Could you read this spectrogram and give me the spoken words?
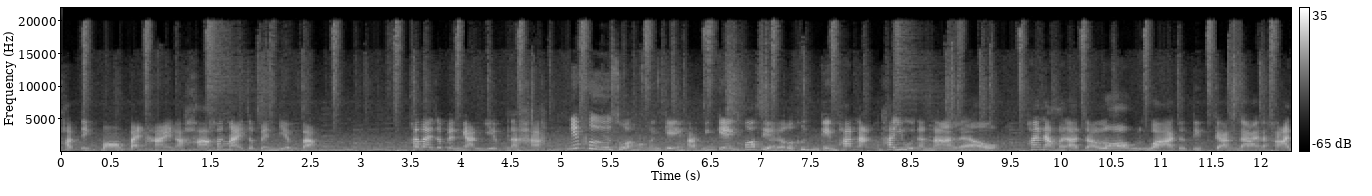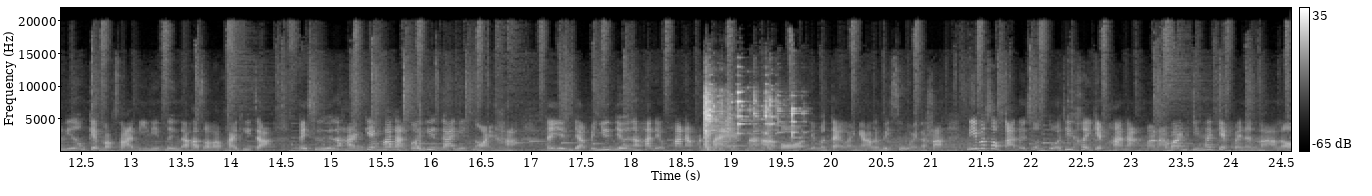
พลาสติกปลอมแปะให้นะคะ ข้างในจะเป็นเย็บแบบข้างในจะเป็นงานเย็บนะคะ นี่คือส่วนของกางเกงค่ะกางเกงข้อเสียแล้วก็คือกางเกงผ้าหนังถ้าอยู่นานๆแล้ว ผ้าหนังมันอาจจะลอกหรือว่าอาจจะติดกันได้นะคะ อันนี้ต้องเก็บรักษาดีนิดนึงนะคะสำหรับใครที่จะไปซื้อนะคะกางเกงผ้าหนังก็ยืดได้นิดหน่อยค่ะ แต่อย่าไปยืดเยอะนะคะ เดี๋ยวผ้าหนังมันแตกนะคะ ก็เดี๋ยวมันแตกรายงานแล้วไม่สวยนะคะ นี่ประสบการณ์โดยส่วนตัวที่เคยเก็บผ้าหนังมานะ บางทีถ้าเก็บไปนานๆแล้ว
